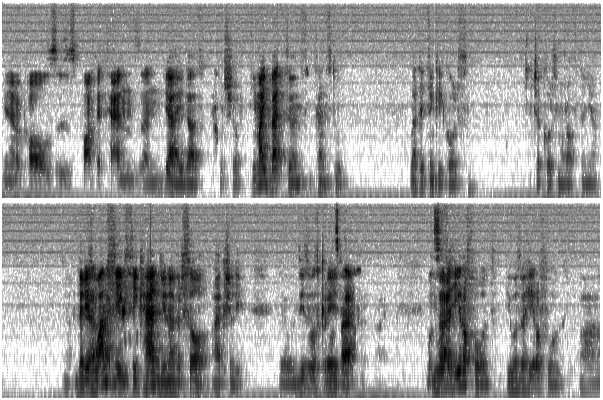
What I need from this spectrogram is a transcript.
you know calls his pocket tens and yeah, he does for sure. He might bet tens, tens too, but I think he calls. Check calls more often. Yeah. yeah. There is Yeah, one I mean- thick thick hand you never saw actually. Uh, This was crazy. What's that? He what's was that? a hero fold. He was a hero fold. Uh,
